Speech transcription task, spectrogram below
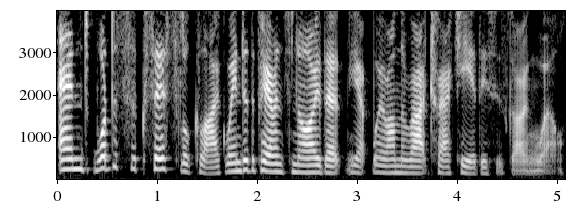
And what does success look like? When do the parents know that, yep, we're on the right track here, this is going well?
